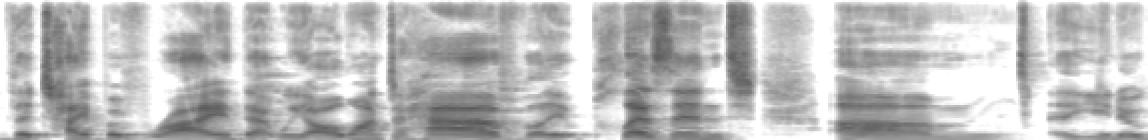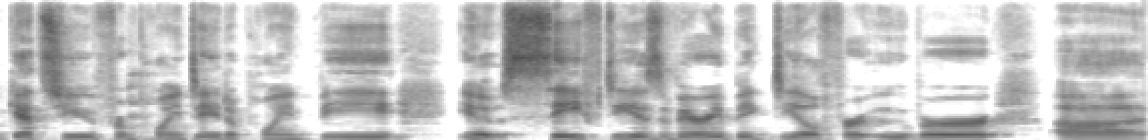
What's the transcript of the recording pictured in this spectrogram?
the type of ride that we all want to have, like Mhm. pleasant, um, you know, gets you from point A to point B. You know, safety is a very big deal for Uber uh,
